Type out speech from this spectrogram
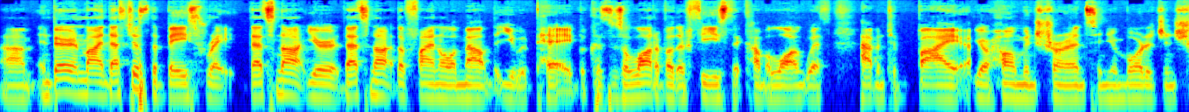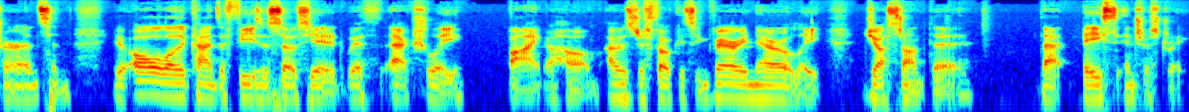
Um, and bear in mind that's just the base rate. That's not your that's not the final amount that you would pay because there's a lot of other fees that come along with having to buy your home insurance and your mortgage insurance and all other kinds of fees associated with actually buying a home. I was just focusing very narrowly just on the that base interest rate.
